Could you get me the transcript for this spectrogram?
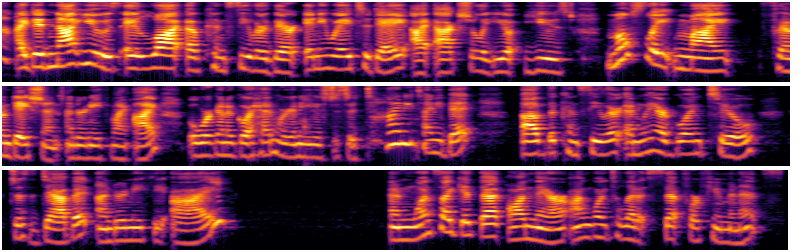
I did not use a lot of concealer there anyway today. I actually used mostly my foundation underneath my eye, but we're gonna go ahead and we're gonna use just a tiny, tiny bit of the concealer and we are going to just dab it underneath the eye. And once I get that on there, I'm going to let it set for a few minutes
